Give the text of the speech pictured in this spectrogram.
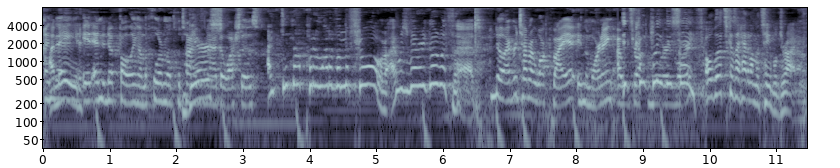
And I made. it ended up falling on the floor multiple times and I had to wash those. I did not put a lot of on the floor. I was very good with that. No, every time I walked by it in the morning, I would It's drop more completely and more. safe. Oh, that's because I had it on the table drying.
